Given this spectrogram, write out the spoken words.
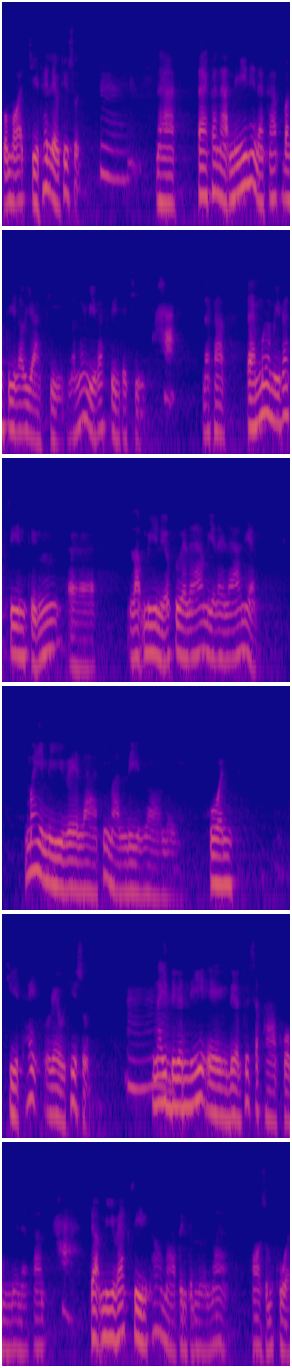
ผมบอกว่าฉีดให้เร็วที่สุดอืมนะฮะแต่ขณะนี้นี่นะครับบางทีเราอยากฉีดมันไม่มีวัคซีนจะฉีดค่ะนะครับ แต่เมื่อมีวัคซีนถึงเอ่อเรามีเหลือเฟือแล้วมีอะไรแล้วเนี่ยไม่มีเวลาที่มารีรอเลย ควรฉีดให้เร็วที่สุดอืมในเดือนนี้เองเดือนพฤษภาคมเนี่ยนะครับค่ะจะมีวัคซีนเข้ามาเป็นจำนวนมาก พอสมควร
